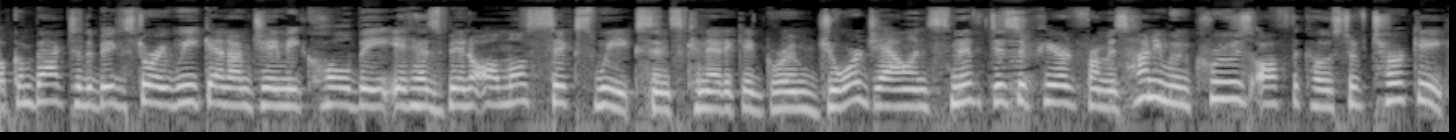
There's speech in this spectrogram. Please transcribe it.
Welcome back to the Big Story Weekend. I'm Jamie Colby. It has been almost six weeks since Connecticut groom George Allen Smith disappeared from his honeymoon cruise off the coast of Turkey.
